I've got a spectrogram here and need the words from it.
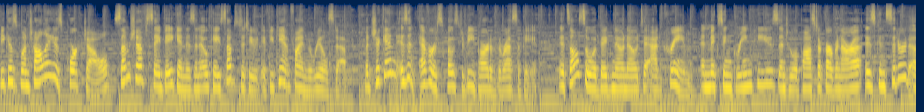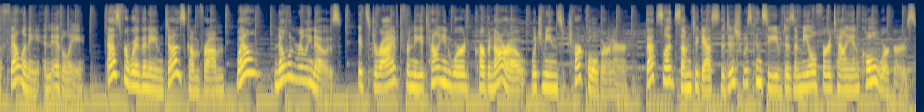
Because guanciale is pork jowl, some chefs say bacon is an okay substitute if you can't find the real stuff, but chicken isn't ever supposed to be part of the recipe. It's also a big no-no to add cream, and mixing green peas into a pasta carbonara is considered a felony in Italy. As for where the name does come from, well, no one really knows. It's derived from the Italian word carbonaro, which means charcoal burner. That's led some to guess the dish was conceived as a meal for Italian coal workers.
